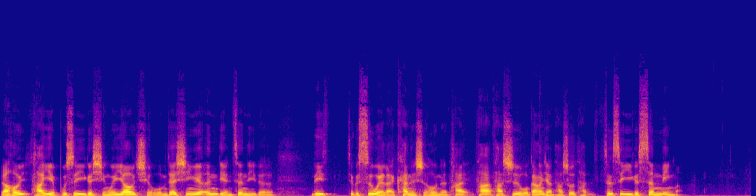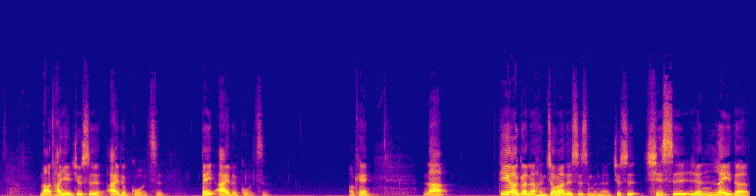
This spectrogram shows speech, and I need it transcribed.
然后它也不是一个行为要求，我们在新约恩典真理的。立这个思维来看的时候呢，他他他是我刚刚讲，他说他这是一个生命嘛，然后他也就是爱的果子，被爱的果子。OK，那第二个呢，很重要的是什么呢？就是其实人类的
